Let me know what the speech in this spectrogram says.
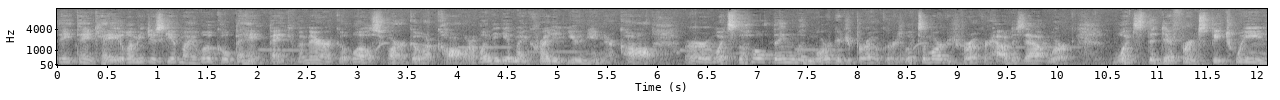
they think, hey, let me just give my local bank, Bank of America, Wells Fargo a call, or let me give my credit union a call, or what's the whole thing with mortgage brokers? What's a mortgage broker? How does that work? What's the difference between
